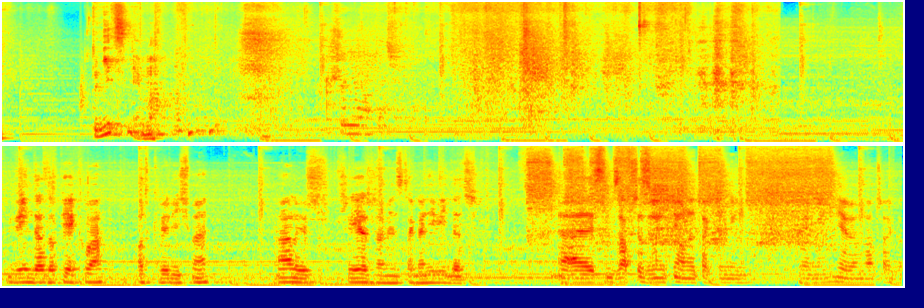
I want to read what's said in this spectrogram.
Tu nic nie ma. Proszę nie łapać. Winda do piekła odkryliśmy, ale już przyjeżdża, więc tego nie widać. Ja jestem zawsze zwętniony takimi, tymi, nie wiem dlaczego.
